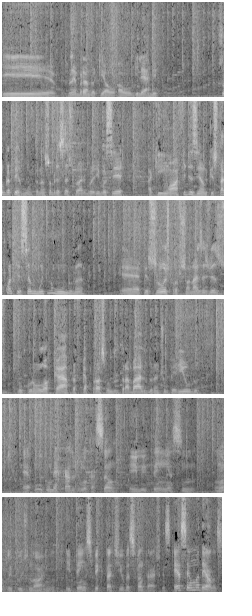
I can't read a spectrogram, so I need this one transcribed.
E lembrando aqui ao, ao Guilherme sobre a pergunta, né? sobre essa história, e você aqui em off dizendo que isso está acontecendo muito no mundo, né? É, pessoas profissionais às vezes procuram locar para ficar próximo do trabalho durante um período. É, o, o, mercado de locação ele tem assim uma amplitude enorme e tem expectativas fantásticas. Essa é uma delas.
